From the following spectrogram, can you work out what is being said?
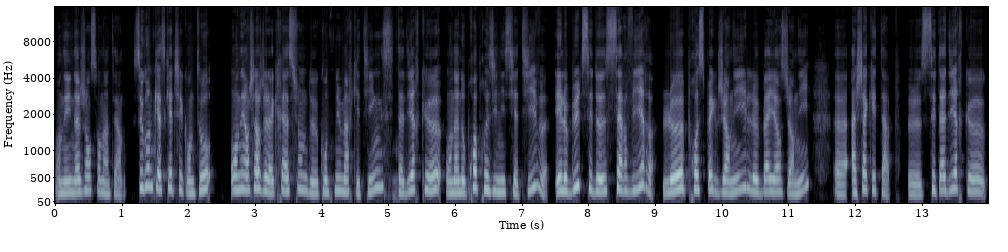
on est une agence en interne. Seconde casquette chez Conto, on est en charge de la création de contenu marketing, c'est-à-dire que on a nos propres initiatives et le but c'est de servir le prospect journey, le buyer's journey à chaque étape. C'est-à-dire que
